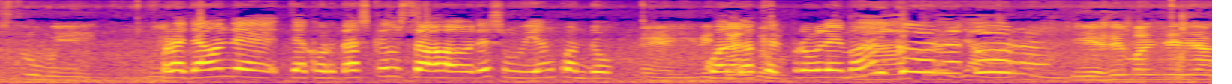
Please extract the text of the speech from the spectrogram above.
estuvo muy... muy Por allá donde te acordás que los trabajadores subían cuando, eh, cuando aquel problema, ¡ay, Ah, corra, corra! Y ese man ya,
